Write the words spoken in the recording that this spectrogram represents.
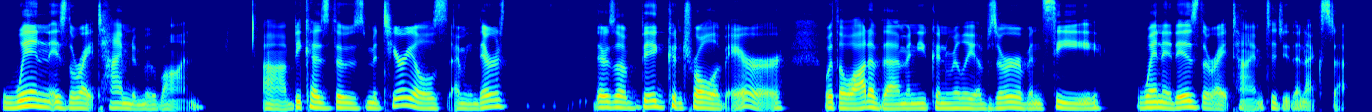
when is the right time to move on uh, because those materials i mean there's there's a big control of error with a lot of them and you can really observe and see when it is the right time to do the next step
